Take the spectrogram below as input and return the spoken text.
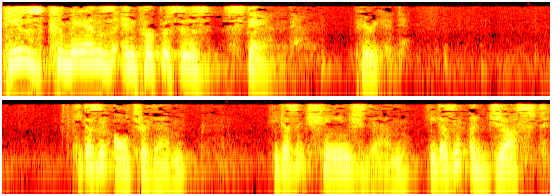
His commands and purposes stand. Period. He doesn't alter them. He doesn't change them. He doesn't adjust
